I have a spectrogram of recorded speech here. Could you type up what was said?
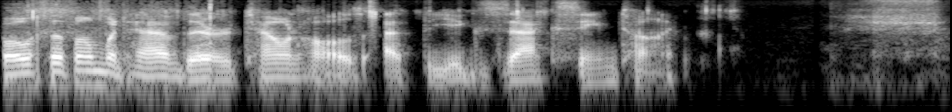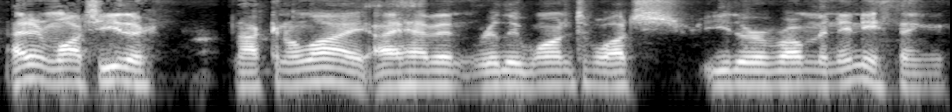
both of them would have their town halls at the exact same time. I didn't watch either. Not gonna lie, I haven't really wanted to watch either of them in anything.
